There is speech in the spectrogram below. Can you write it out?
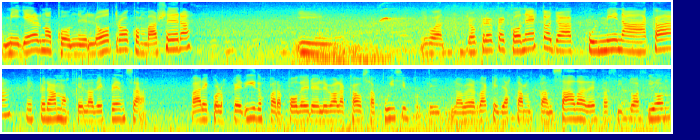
mi yerno con el otro, con Barrera. Y, y bueno, yo creo que con esto ya culmina acá. Esperamos que la defensa pare con los pedidos para poder elevar la causa a juicio, porque la verdad que ya estamos cansadas de esta situación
